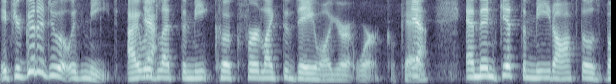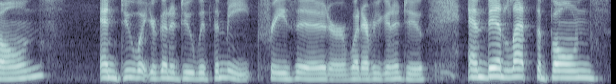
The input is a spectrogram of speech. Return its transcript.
If you're gonna do it with meat, I would Yeah. let the meat cook for like the day while you're at work, okay? Yeah. And then get the meat off those bones and do what you're gonna do with the meat, freeze it or whatever you're gonna do, and then let the bones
